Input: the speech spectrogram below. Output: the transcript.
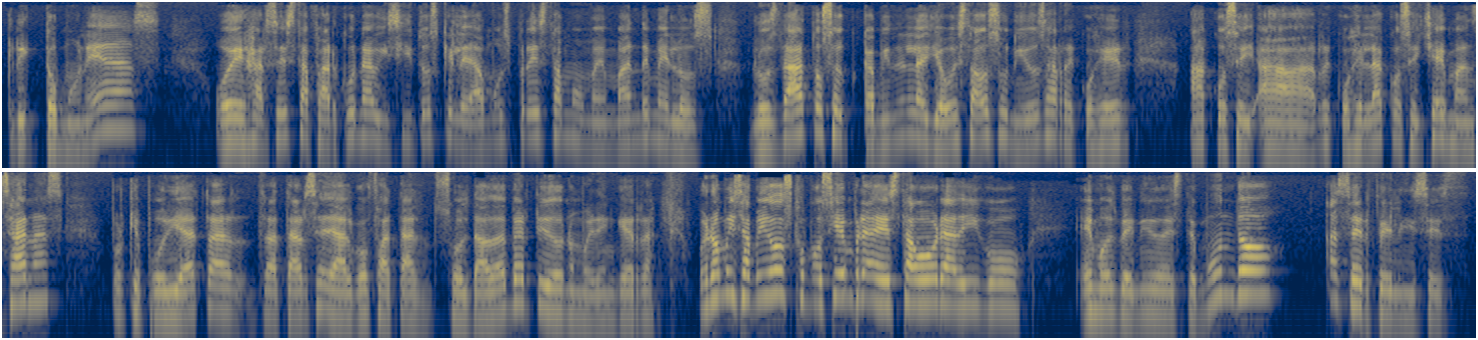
criptomonedas o dejarse estafar con avisitos que le damos préstamo, mándeme los, los datos, o caminen la llevo a Estados Unidos a recoger, a, a recoger la cosecha de manzanas porque podría tratarse de algo fatal. Soldado advertido no muere en guerra. Bueno, mis amigos, como siempre a esta hora digo, hemos venido a este mundo a ser felices.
